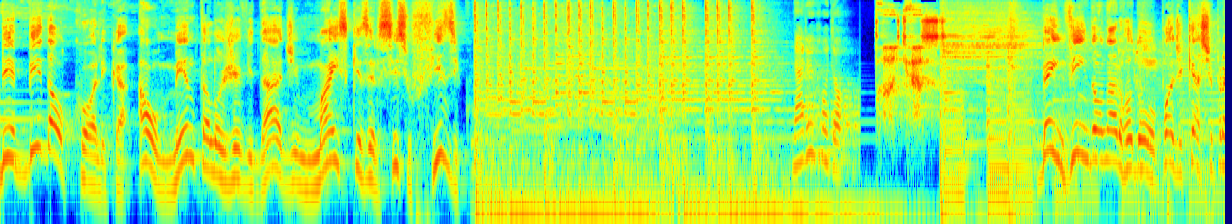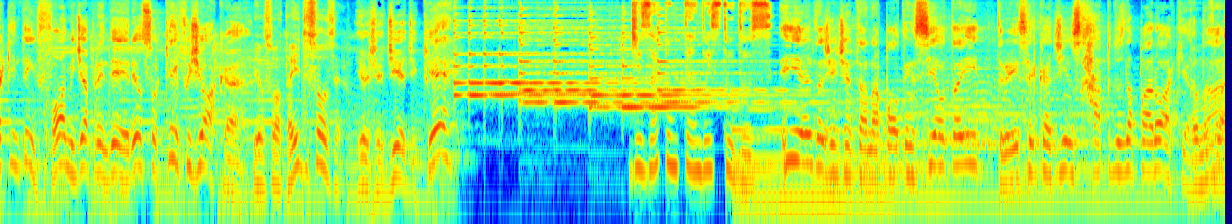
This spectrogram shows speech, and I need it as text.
Bebida alcoólica aumenta a longevidade mais que exercício físico? Naruhodo. Podcast. Bem-vindo ao Naruhodo, podcast para quem tem fome de aprender. Eu sou Ken Fujioka. Eu sou Ataíde Souza. E hoje é dia de quê? Desapontando estudos. E antes da gente entrar na pauta em si, Altaí, três recadinhos rápidos da paróquia, Vamos tá? lá.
